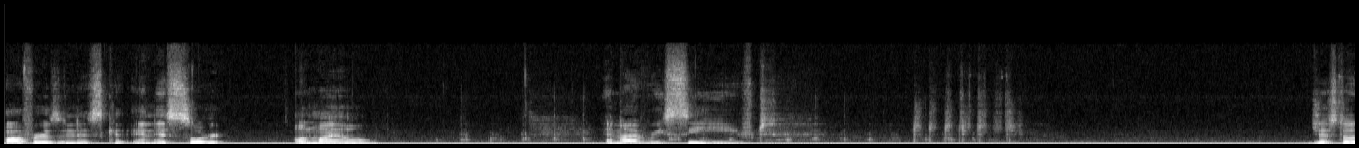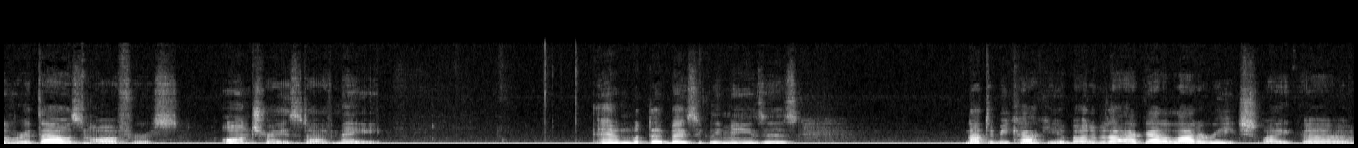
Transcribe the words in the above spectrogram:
offers in this in this sort on my own, and I've received just over a thousand offers on trades that I've made. And what that basically means is not to be cocky about it, but I, got a lot of reach. Like, uh,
